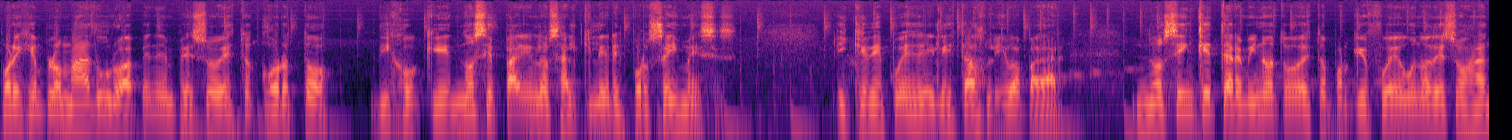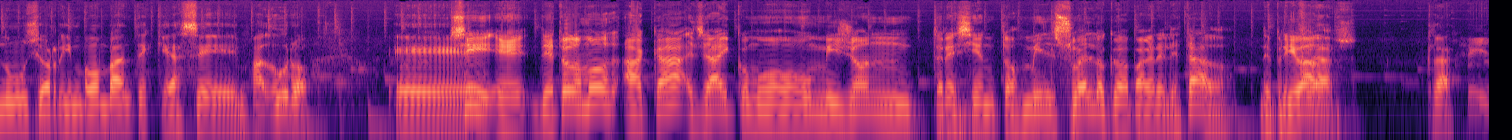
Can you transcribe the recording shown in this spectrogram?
Por ejemplo, Maduro apenas empezó esto, cortó, dijo que no se paguen los alquileres por seis meses y que después el Estado le iba a pagar. No sé en qué terminó todo esto, porque fue uno de esos anuncios rimbombantes que hace Maduro eh, sí, eh, de todos modos, acá ya hay como un millón trescientos mil sueldos que va a pagar el Estado, de privados. Claro. Sí,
